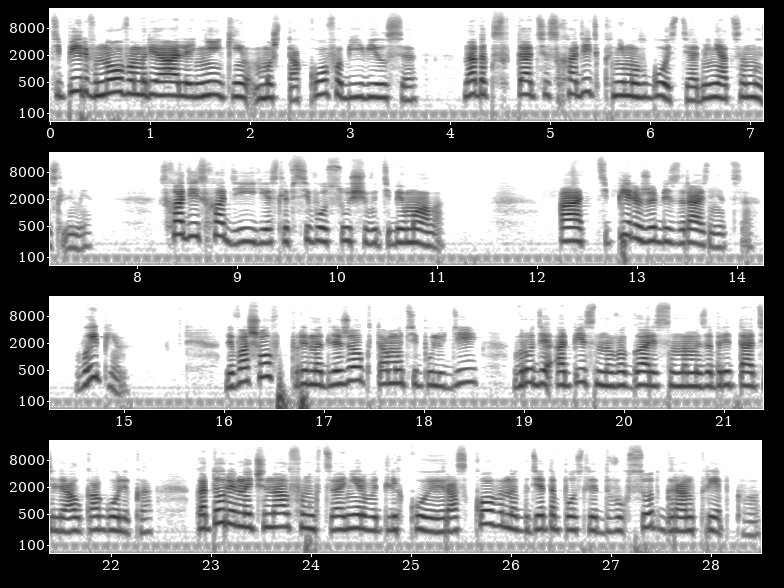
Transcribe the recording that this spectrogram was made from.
Теперь в новом реале некий Маштаков объявился. Надо, кстати, сходить к нему в гости, обменяться мыслями. Сходи, сходи, если всего сущего тебе мало. А теперь уже без разницы. Выпьем? Левашов принадлежал к тому типу людей, вроде описанного Гаррисоном изобретателя-алкоголика, который начинал функционировать легко и раскованно где-то после 200 грамм крепкого.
